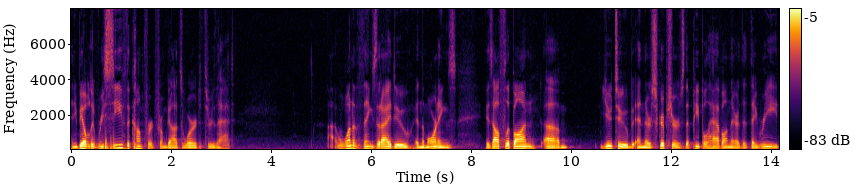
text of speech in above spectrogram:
And you'd be able to receive the comfort from God's word through that. One of the things that I do in the mornings is I'll flip on um, YouTube and there's scriptures that people have on there that they read.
